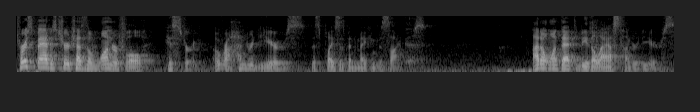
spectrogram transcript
First Baptist Church has a wonderful history. Over a hundred years, this place has been making disciples. I don't want that to be the last hundred years.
